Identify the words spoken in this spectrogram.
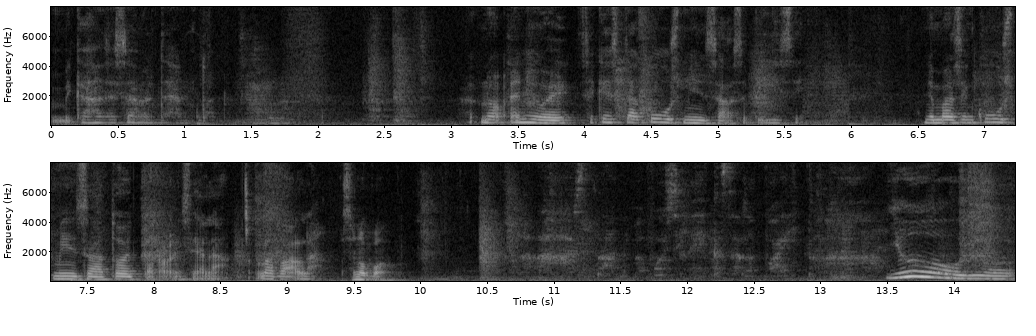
mikähän se säveltäjä nyt on? No anyway, se kestää kuusi minsaa se biisi. Ja mä sen kuusi minsaa toittaroin siellä lavalla. Sano vaan. Joo, joo.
